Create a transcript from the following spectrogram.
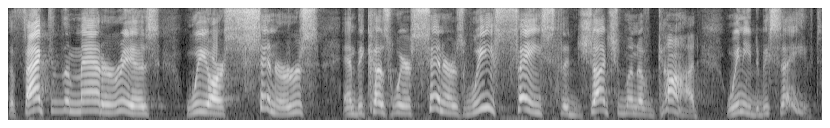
The fact of the matter is, we are sinners, and because we're sinners, we face the judgment of God. We need to be saved.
